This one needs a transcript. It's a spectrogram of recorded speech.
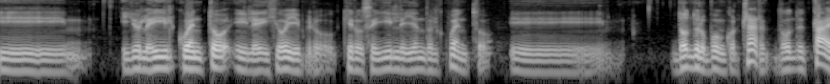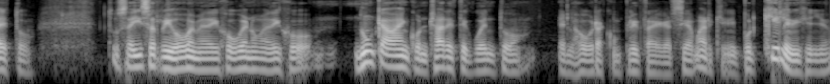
Y, yo leí el cuento y le dije, oye, pero quiero seguir leyendo el cuento. ¿Dónde lo puedo encontrar? ¿Dónde está esto? Entonces ahí se rió y me dijo, bueno, me dijo, nunca va a encontrar este cuento en las obras completas de García Márquez. ¿Y por qué? Le dije yo.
